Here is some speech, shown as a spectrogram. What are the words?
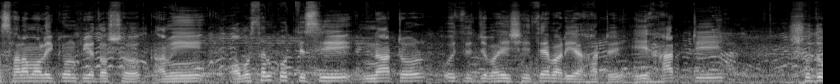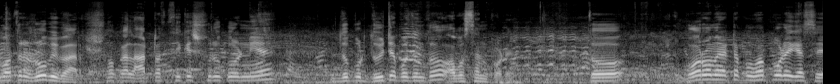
আসসালামু আলাইকুম, প্রিয় দর্শক। আমি অবস্থান করতেছি নাটোর ঐতিহ্যবাহী সেই তেবাড়িয়া হাটে। এই হাটটি শুধুমাত্র রবিবার সকাল আটটা থেকে শুরু করে নিয়ে দুপুর দুইটা পর্যন্ত অবস্থান করে। তো গরমের একটা প্রভাব পড়ে গেছে।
